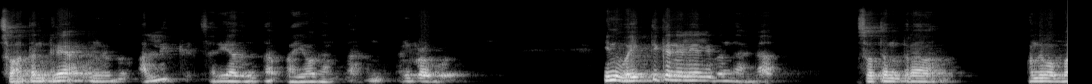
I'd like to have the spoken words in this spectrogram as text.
ಸ್ವಾತಂತ್ರ್ಯ ಅನ್ನೋದು ಅಲ್ಲಿ ಸರಿಯಾದಂತ ಪ್ರಯೋಗ ಅಂತ ಅನ್ಕೊಳ್ಬಹುದು ಇನ್ನು ವೈಯಕ್ತಿಕ ನೆಲೆಯಲ್ಲಿ ಬಂದಾಗ ಸ್ವತಂತ್ರ ಅಂದ್ರೆ ಒಬ್ಬ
